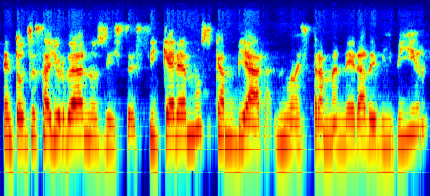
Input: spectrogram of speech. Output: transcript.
Entonces Ayurveda nos dice, si queremos cambiar nuestra manera de vivir,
